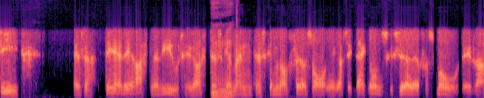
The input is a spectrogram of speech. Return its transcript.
sige, altså, det her, det er resten af livet, ikke også? Der, Mhm. skal, man, der skal man opføre sig ordentligt, ikke også? Der er ikke nogen, der skal sidde og være for små, eller...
